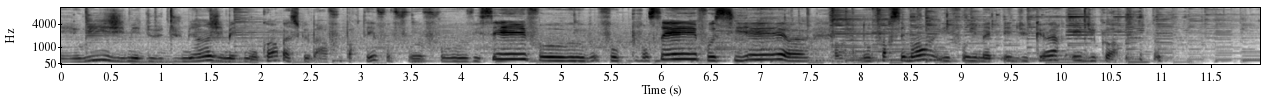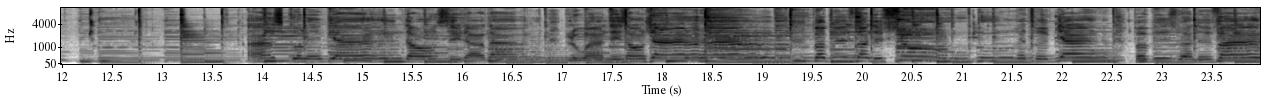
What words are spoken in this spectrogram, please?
et oui, j'y mets du, du mien, j'y mets de mon corps parce que bah faut porter, faut, faut, faut visser, faut, faut poncer, faut scier. Euh. Donc forcément, il faut y mettre et du cœur et du corps. On se connaît bien dans ces jardins, loin des engins. Pas besoin de sous pour être bien, pas besoin de vin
